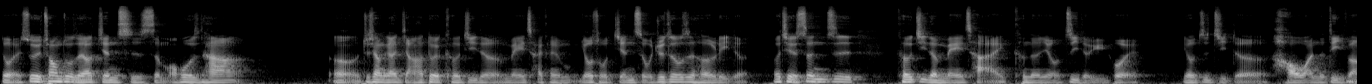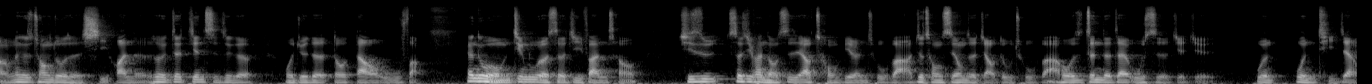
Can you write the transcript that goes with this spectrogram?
对，所以创作者要坚持什么，或者是他呃，就像刚才讲，他对科技的美才可能有所坚持，我觉得这都是合理的。而且甚至科技的美才可能有自己的语汇，有自己的好玩的地方，那个是创作者喜欢的，所以在坚持这个，我觉得都倒无妨。但如果我们进入了设计范畴，其实设计范畴是要从别人出发，就从使用者角度出发，或者是真的在务实的解决问问题这样。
